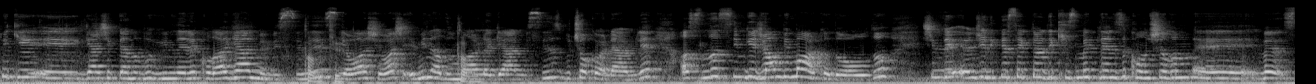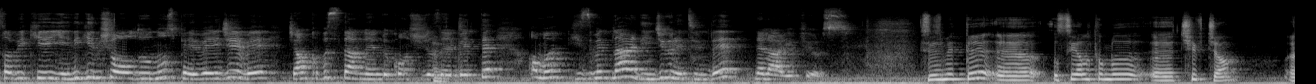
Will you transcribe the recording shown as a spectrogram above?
Peki e, gerçekten de bu günlere kolay gelmemişsiniz. Tabii. Yavaş yavaş emin adımlarla gelmişsiniz. Bu çok önemli. Aslında Simge Cam bir markada oldu. Şimdi öncelikle sektördeki hizmetlerinizi konuşalım E, ve tabii ki yeni girmiş olduğunuz PVC ve cam kapı sistemlerini de konuşacağız Evet. elbette. Ama hizmetler deyince üretimde neler yapıyoruz? Hizmette e, ısı yalıtımlı e, çift cam, e,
